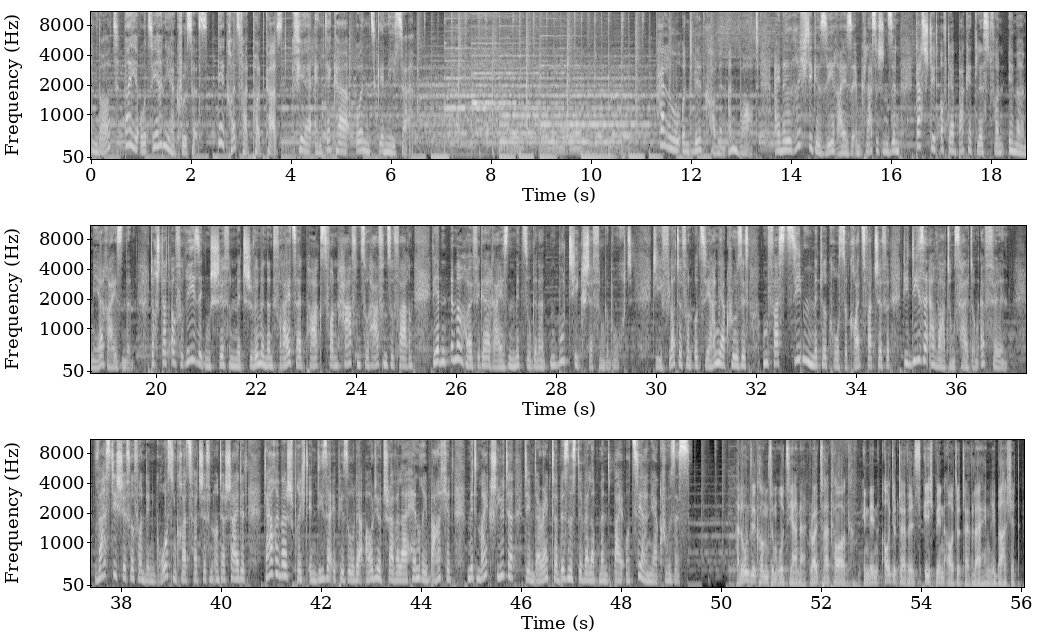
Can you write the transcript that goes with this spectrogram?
An Bord bei Oceania Cruises, der Kreuzfahrt-Podcast für Entdecker und Genießer. Hallo und willkommen an Bord. Eine richtige Seereise im klassischen Sinn, das steht auf der Bucketlist von immer mehr Reisenden. Doch statt auf riesigen Schiffen mit schwimmenden Freizeitparks von Hafen zu Hafen zu fahren, werden immer häufiger Reisen mit sogenannten Boutique-Schiffen gebucht. Die Flotte von Oceania Cruises umfasst sieben mittelgroße Kreuzfahrtschiffe, die diese Erwartungshaltung erfüllen. Was die Schiffe von den großen Kreuzfahrtschiffen unterscheidet, darüber spricht in dieser Episode Audio Traveler Traveler Henry Barchet mit Mike Schlüter, dem Director Business Development bei Oceania Cruises. Hallo und willkommen zum Oceaner Kreuzfahrt Talk in den Audio Travels. Ich bin Audio Traveler Henry Barchet.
